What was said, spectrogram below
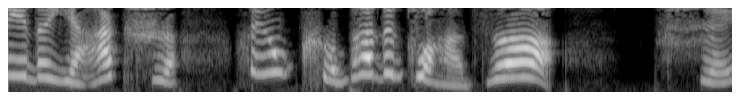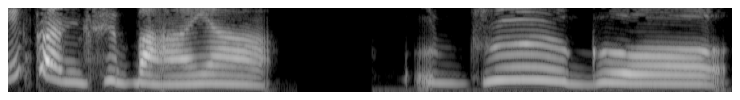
利的牙齿，还有可怕的爪子，谁敢去拔呀？这个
